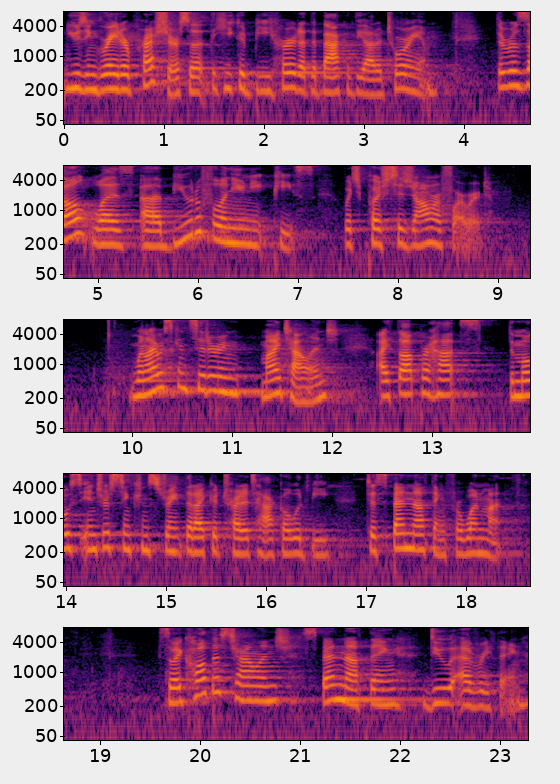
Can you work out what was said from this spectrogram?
using greater pressure so that he could be heard at the back of the auditorium. The result was a beautiful and unique piece, which pushed his genre forward. When I was considering my challenge, I thought perhaps the most interesting constraint that I could try to tackle would be to spend nothing for one month. So I called this challenge Spend Nothing, Do Everything,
